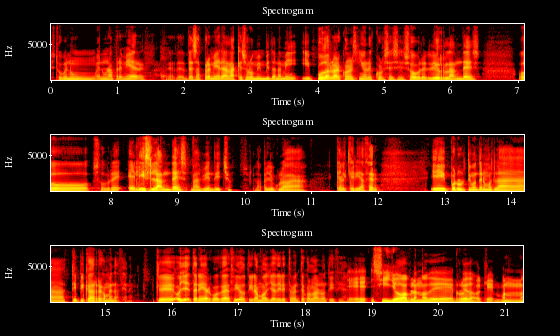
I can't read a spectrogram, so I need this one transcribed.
Estuve en, un- en una premiere, de, de esas premieres a las que solo me invitan a mí, y pude hablar con el señor Scorsese sobre el irlandés, o sobre el islandés, más bien dicho, la película que él quería hacer. Y por último tenemos las típicas recomendaciones. Que, oye, ¿tenéis algo que decir o tiramos ya directamente con las noticias? Eh, sí, yo hablando de Rueda, que bueno, no,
